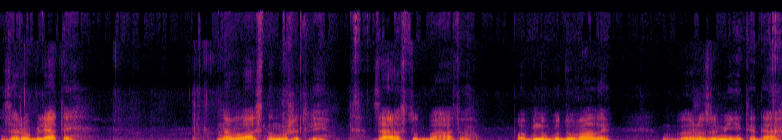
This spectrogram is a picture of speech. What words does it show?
заробляти на власному житлі? Зараз тут багато побудували, розумієте, да,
